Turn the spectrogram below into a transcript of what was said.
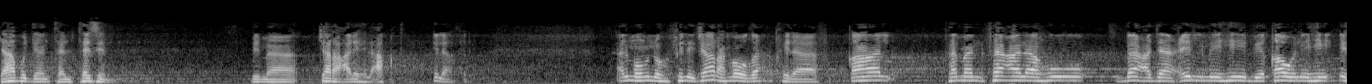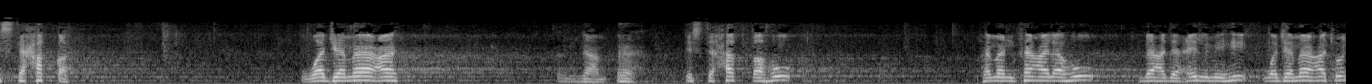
لا بد أن تلتزم بما جرى عليه العقد إلى آخره. المهم أنه في الإجارة موضع خلاف. قال فمن فعله بعد علمه بقوله استحقه وجماعة نعم. استحقه فمن فعله بعد علمه وجماعة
